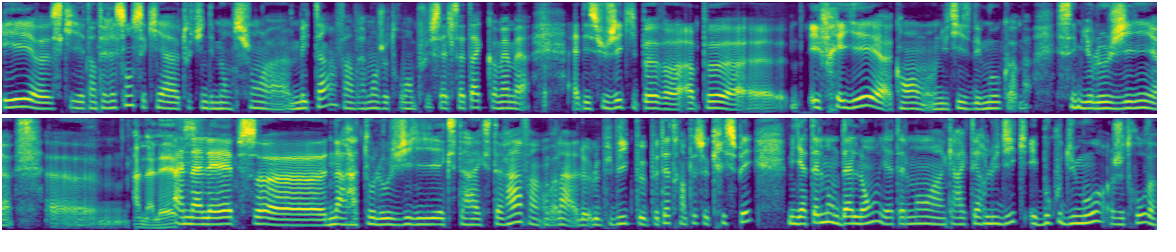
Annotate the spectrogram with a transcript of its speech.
Et ce qui est intéressant, c'est qu'il y a toute une dimension méta. Enfin vraiment, je trouve en plus, elle s'attaque quand même à des sujets qui peuvent un peu euh, effrayés quand on utilise des mots comme sémiologie, euh, analepse, analepse euh, narratologie, etc., etc. Enfin voilà, le, le public peut peut-être un peu se crisper, mais il y a tellement d'allant, il y a tellement un caractère ludique et beaucoup d'humour, je trouve,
